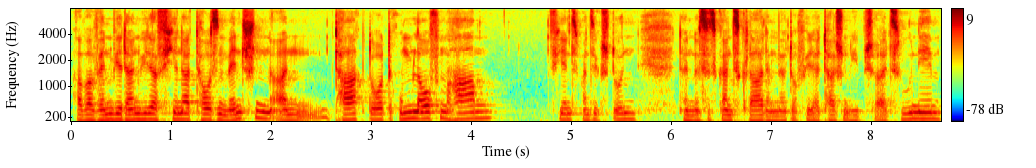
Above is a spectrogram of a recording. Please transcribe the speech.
Aber wenn wir dann wieder 400.000 Menschen am Tag dort rumlaufen haben, 24 Stunden, dann ist es ganz klar, dann wird auch wieder Taschendiebstahl zunehmen.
